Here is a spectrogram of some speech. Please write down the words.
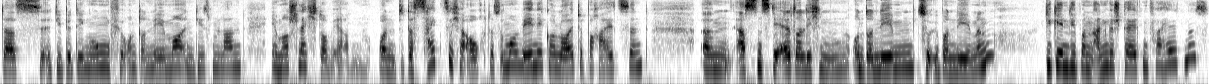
dass die Bedingungen für Unternehmer in diesem Land immer schlechter werden. Und das zeigt sich ja auch, dass immer weniger Leute bereit sind, ähm, erstens die elterlichen Unternehmen zu übernehmen. Die gehen lieber in ein Angestelltenverhältnis.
